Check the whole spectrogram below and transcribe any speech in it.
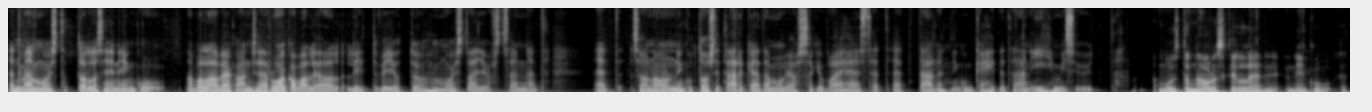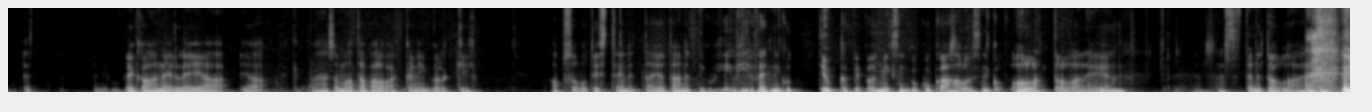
Et mä en muista tuollaisia niin kuin, tavallaan vegaaniseen ruokavalioon liittyviä juttuja, mutta muistan just sen, että et se on ollut niin kuin tosi tärkeää mulle jossakin vaiheessa, että, että täällä nyt niin kuin kehitetään ihmisyyttä. Mä muistan nauraskelleen, niin kuin, että, että niin kuin vegaaneille ja, ja vähän samalla tavalla vaikka niin kuin absolutisteille tai jotain, että niin kuin hirveät niin kuin tiukkapipo, että miksi niin kuin kukaan haluaisi niin kuin olla tollainen. Ja, mm. ja tässä sitä nyt ollaan, että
